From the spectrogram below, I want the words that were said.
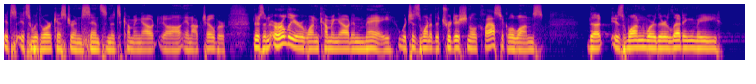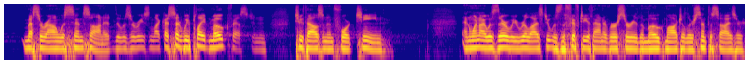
it's, it's with orchestra and synths, and it's coming out uh, in October. There's an earlier one coming out in May, which is one of the traditional classical ones that is one where they're letting me mess around with synths on it. There was a reason, like I said, we played Moogfest in 2014. And when I was there, we realized it was the 50th anniversary of the Moog modular synthesizer.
